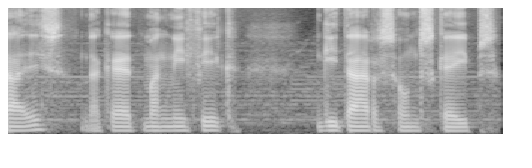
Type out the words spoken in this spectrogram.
talls d'aquest magnífic Guitar Soundscapes.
